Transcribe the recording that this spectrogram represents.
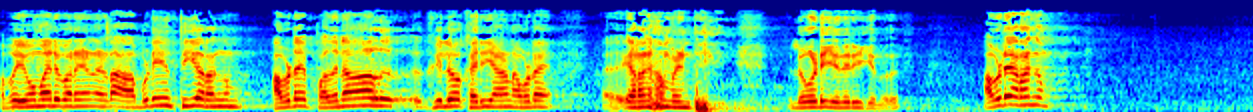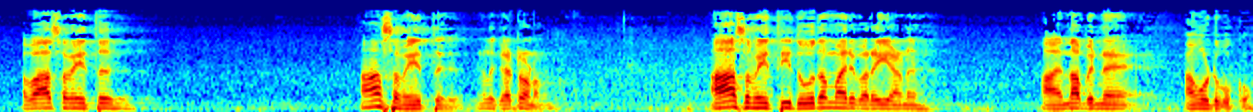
അപ്പൊ യുവമാര് പറയണ എടാ അവിടെയും തീ ഇറങ്ങും. അവിടെ പതിനാറ് കിലോ കരിയാണ് അവിടെ ഇറങ്ങാൻ വേണ്ടി ലോഡ് ചെയ്തിരിക്കുന്നത്. അവിടെ ഇറങ്ങും. അപ്പൊ ആ സമയത്ത് ആ സമയത്ത് നിങ്ങൾ കേട്ടോണം. ആ സമയത്ത് ഈ ദൂതന്മാര് പറയാണ് ആ എന്നാ പിന്നെ അങ്ങോട്ട് പൊക്കും.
